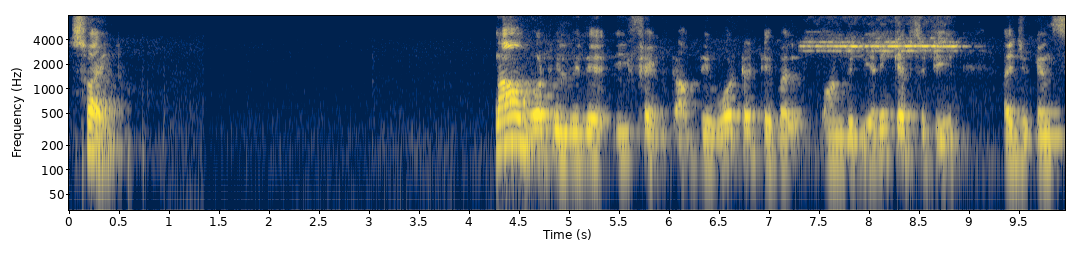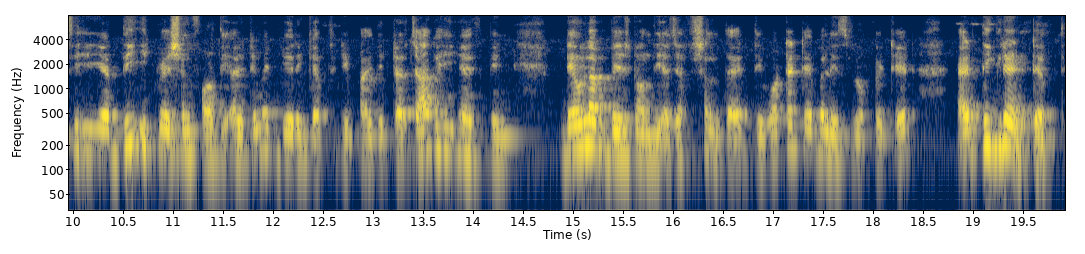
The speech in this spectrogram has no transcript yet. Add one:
soil. Now, what will be the effect of the water table on the bearing capacity? As you can see here, the equation for the ultimate bearing capacity by the Terzaghi has been developed based on the assumption that the water table is located at the grade depth.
